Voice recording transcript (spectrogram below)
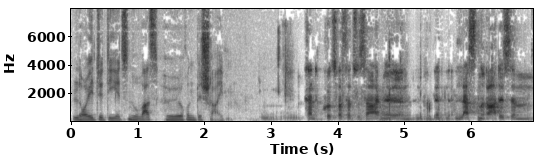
Leute, die jetzt nur was hören, beschreiben kann kurz was dazu sagen. Ein Lastenrad ist, ein,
